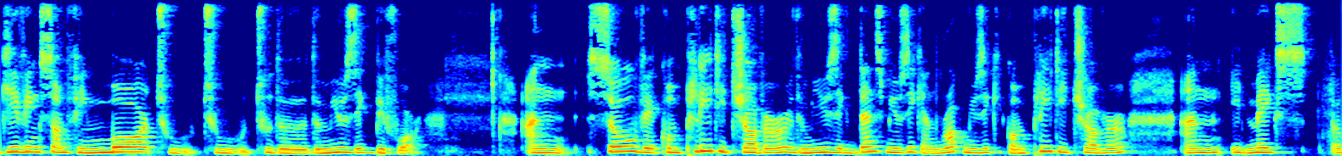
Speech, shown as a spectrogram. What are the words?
giving something more to to to the the music before. And so they complete each other the music dance music and rock music complete each other and it makes a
